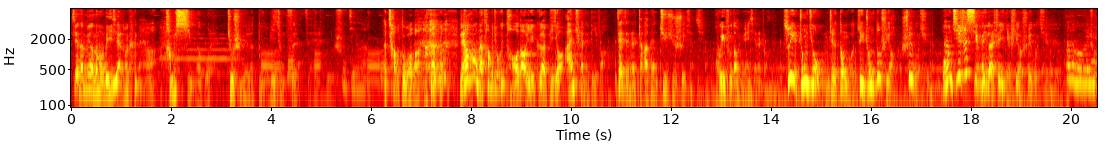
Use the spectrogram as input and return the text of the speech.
现在没有那么危险了吗？可能啊，他们醒了过来。就是为了躲避这种自然灾害，树精啊，呃，差不多吧。然后呢，他们就会逃到一个比较安全的地方，再在那扎根，继续睡下去，恢复到原先的状态。所以，终究我们这个动物最终都是要睡过去的。我们即使醒了一段时间，也是要睡过去的。那他们为什么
